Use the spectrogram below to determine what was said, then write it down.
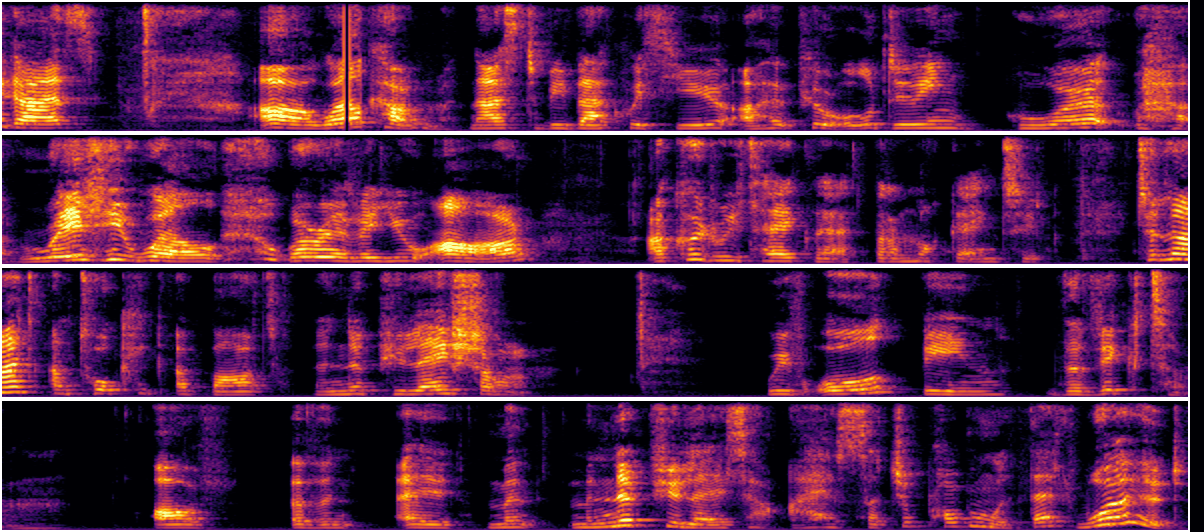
Hi guys. Oh, welcome. Nice to be back with you. I hope you're all doing really well wherever you are. I could retake that, but I'm not going to. Tonight, I'm talking about manipulation. We've all been the victim of, of an, a man, manipulator. I have such a problem with that word.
